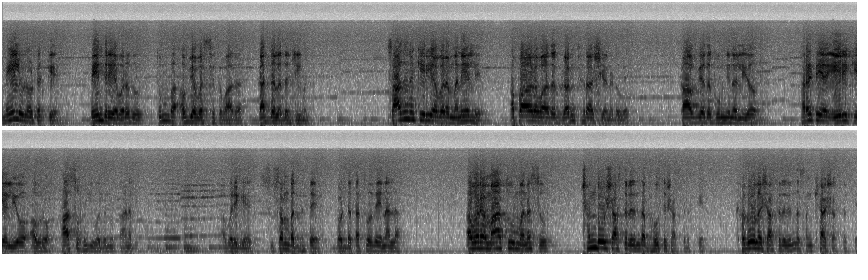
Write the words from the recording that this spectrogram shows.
ಮೇಲು ನೋಟಕ್ಕೆ ಬೇಂದ್ರೆಯವರದು ತುಂಬಾ ಅವ್ಯವಸ್ಥಿತವಾದ ಗದ್ದಲದ ಜೀವನ. ಸಾಧನಕೇರಿ ಅವರ ಮನೆಯಲ್ಲಿ ಅಪಾರವಾದ ಗ್ರಂಥರಾಶಿಯ ನಡುವೆ, ಕಾವ್ಯದ ಗುಂಗಿನಲ್ಲಿಯೋ, ಹರಟೆಯ ಏರಿಕೆಯಲ್ಲಿಯೋ ಅವರು ಹಾಸು ಹೊಯ್ಯುವುದನ್ನು ಕಾಣಬೇಕು. ಅವರಿಗೆ ಸುಸಂಬದ್ಧತೆ ದೊಡ್ಡ ತತ್ವವೇನಲ್ಲ. ಅವರ ಮಾತು, ಮನಸ್ಸು ಛಂದೋಶಾಸ್ತ್ರದಿಂದ ಭೌತಶಾಸ್ತ್ರಕ್ಕೆ, ಖಗೋಳಶಾಸ್ತ್ರದಿಂದ ಸಂಖ್ಯಾಶಾಸ್ತ್ರಕ್ಕೆ,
